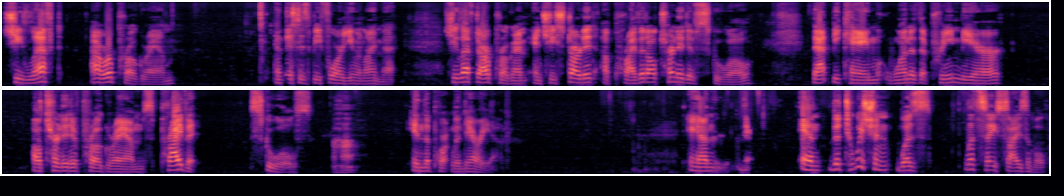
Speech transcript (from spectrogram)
she left our program, and this is before you and I met. She left our program and she started a private alternative school that became one of the premier alternative programs, private schools uh-huh. in the Portland area. And and the tuition was, let's say, sizable.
